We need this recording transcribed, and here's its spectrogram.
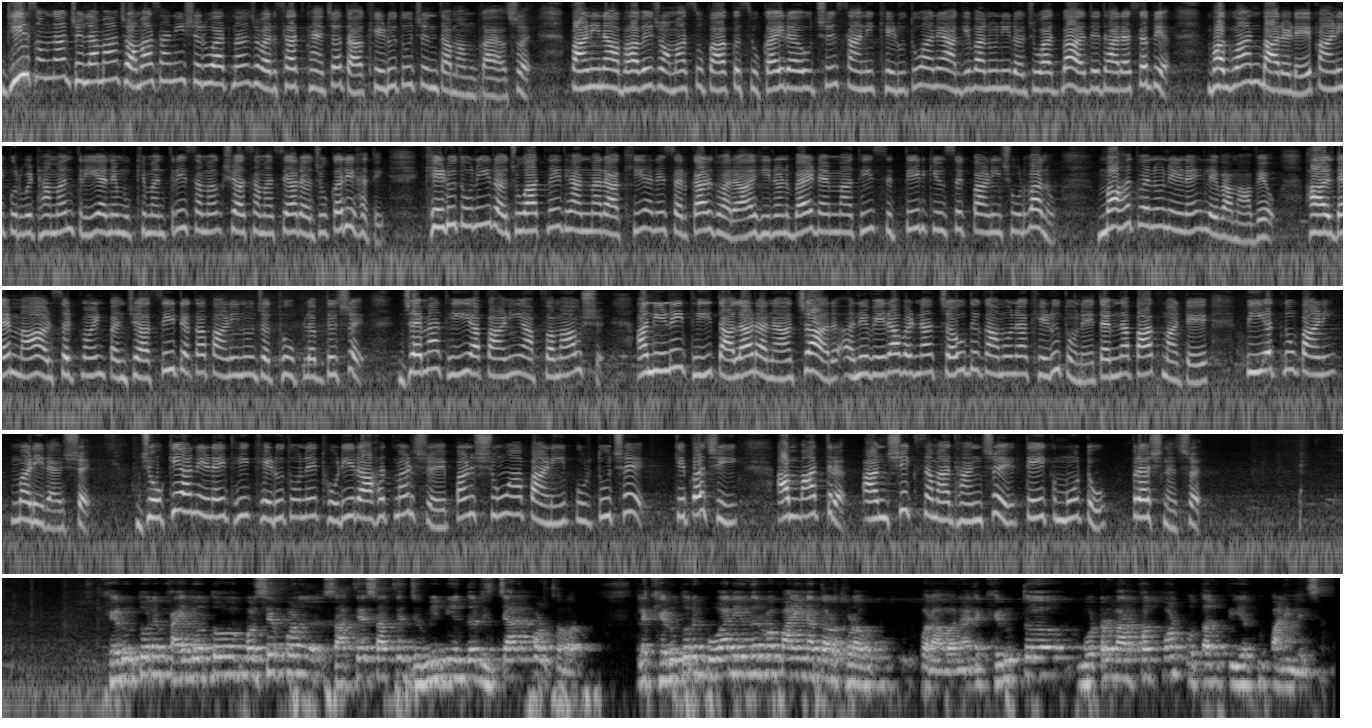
ગીર સોમનાથ જિલ્લામાં ચોમાસાની શરૂઆતમાં જ વરસાદ ખેંચાતા ખેડૂતો ચિંતામાં મુકાયા છે. પાણીના અભાવે ચોમાસું પાક સુકાઈ રહ્યો છે. સ્થાનિક ખેડૂતો અને આગેવાનોની રજૂઆત બાદ ધારાસભ્ય ભગવાન બારડે પાણી પુરવઠા મંત્રી અને મુખ્યમંત્રી સમક્ષ આ સમસ્યા રજૂ કરી હતી. ખેડૂતોની રજૂઆતને ધ્યાનમાં રાખી અને સરકાર દ્વારા હિરણ બે ડેમમાંથી સિત્તેર ક્યુસેક પાણી છોડવાનો મહત્વનો નિર્ણય લેવામાં આવ્યો. હાલ ડેમમાં અડસઠ પોઈન્ટ પંચ્યાસી ટકા પાણીનો જથ્થો ઉપલબ્ધ છે. જેમાંથી આ પાણી આપવામાં આવશે. આ નિર્ણયથી તાલાડાના ચાર અને વેરાવળના ચૌદ ગામોના ખેડૂતોને તેમના પાક માટે પિયતનું પાણી મળી રહેશે. જો કે આ નિર્ણયથી ખેડૂતોને થોડી રાહત મળશે, પણ શું આ પાણી પૂરતું છે કે પછી આ માત્ર આંશિક સમાધાન છે તે એક મોટો પ્રશ્ન છે. ખેડૂતોને ફાયદો તો મળશે, પણ સાથે સાથે જમીનની અંદર રિચાર્જ પણ થવાનો. એટલે ખેડૂતોને કૂવાની અંદર પણ પાણીના તળ થોડા ઉપર આવવાના. એટલે ખેડૂત મોટર મારફત પણ પોતાનું પિયતનું પાણી લઈ શકે.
